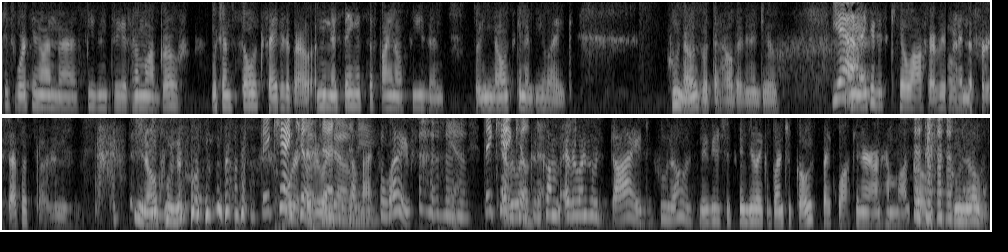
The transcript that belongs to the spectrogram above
just working on the season three of Hemlock Grove, which I'm so excited about. I mean, they're saying it's the final season, so you know it's going to be like, who knows what the hell they're going to do. Yeah. I mean, they could just kill off everyone in the first episode, and you know who knows. They can't Or kill everyone can come back to life. Yeah, they can't kill everyone can Destiny. come. Everyone who died, who knows? Maybe it's just gonna be like a bunch of ghosts like walking around Hemlock Grove. who knows?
